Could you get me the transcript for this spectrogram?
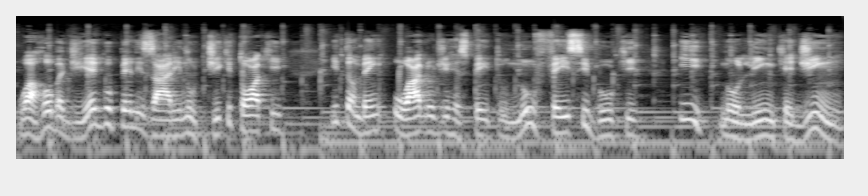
o arroba Diego Pelizari no TikTok e também o agro de respeito no Facebook e no LinkedIn.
